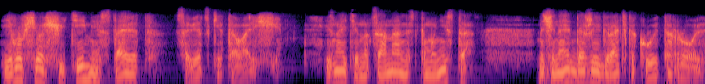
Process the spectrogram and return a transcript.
Его все ощутимее ставят советские товарищи. И знаете, национальность коммуниста начинает даже играть какую-то роль.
